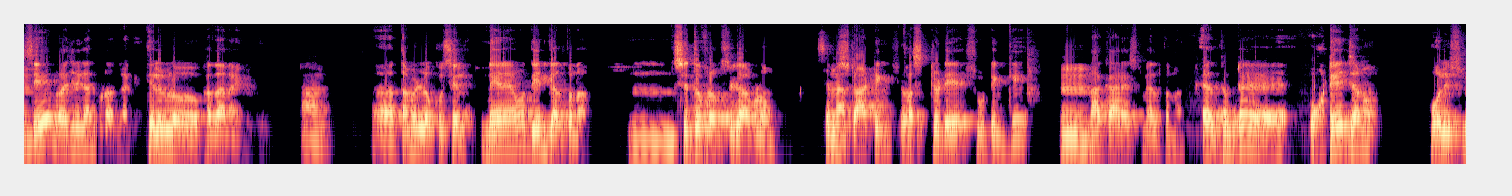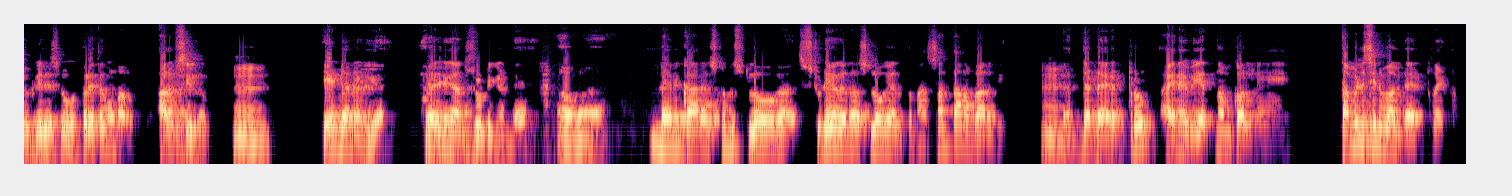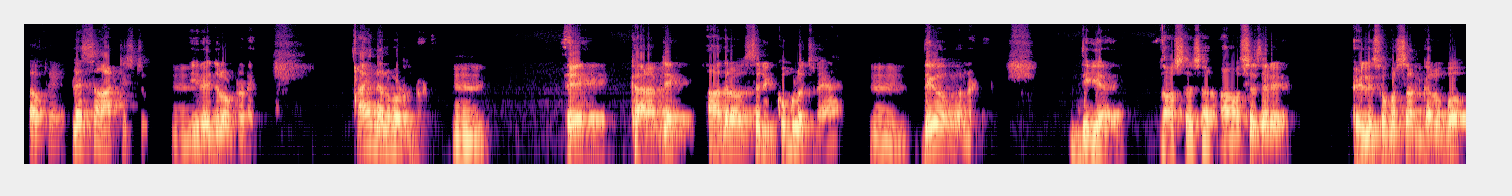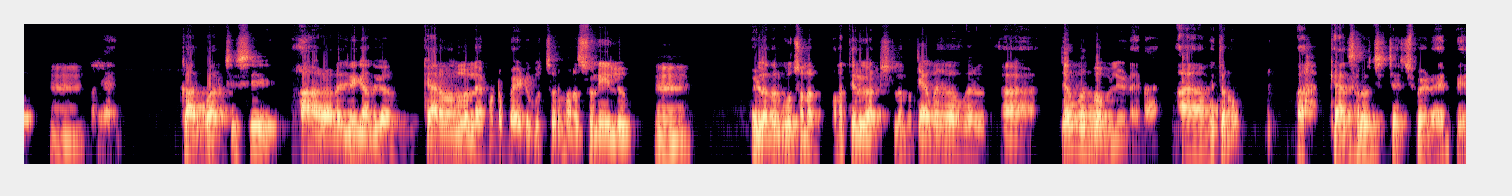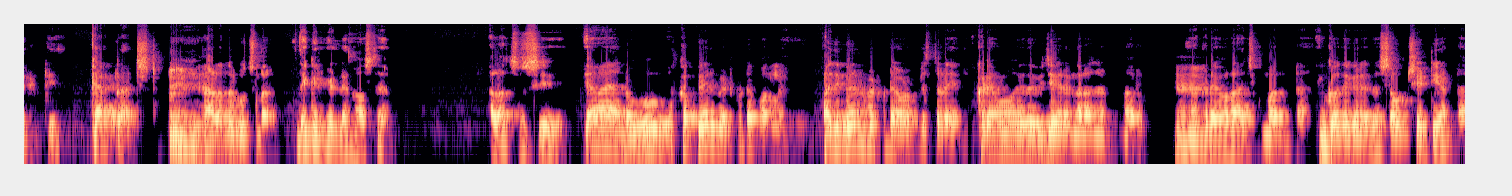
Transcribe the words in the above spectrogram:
ఉమ్. Same Rajinikanth కూడా అలాగే. తెలుగులో కథానాయకుడు. తమిళ్ళో కుశేల్. నేనేమో దీనికి వెళ్తున్నా. మ్, Siddhu from Srikakulam starting first day షూటింగ్కి. నా కార్ వేసుకుని వెళ్తున్నా. వెళ్తుంటే ఒకటే జనం పోలీసులు గీలీసులు విపరీతంగా ఉన్నారు RFC లో ఉమ్. ఏంటని అడిగా. రజనీకాంత్ షూటింగ్ అంటే అవునా? నేను కార్ వేసుకుని స్లోగా స్టూడియో కదా స్లోగా వెళ్తున్నా. సంతాన భారతి. పెద్ద డైరెక్టర్. ఆయన వియత్నాం కాలనీ తమిళ సినిమాకి డైరెక్టర్ ఆయన ఓకే. Plus artist. ఈ రేంజ్లో ఉంటాడు ఆయన. నిలబడి ఉన్నాడు. ఉమ్. ఏ కార్ ఆఫ్ జై ఆంధ్ర వస్తే నీకు కొమ్ములు వచ్చినాయా? ఉమ్. దిగో అన్నాడు. దిగా. నమస్తే సార్. నమస్తే సరే. వెళ్ళి సూపర్ స్టార్ కలువు పో ఉమ్. కార్ పార్క్ చేసి ఆ రజనీకాంత్ గారు క్యారవాన్లో లేకుండా బయట కూర్చొని మన సునీల్. వీళ్ళందరూ కూర్చున్నారు. మన తెలుగు ఆర్టిస్టులందరూ జగపతి బాబు గారు. ఆ, జగపతి బాబు లేడు ఆయన. ఆ ఇతను. క్యాన్సర్ వచ్చి చచ్చిపోయాడు ఆయన పేరేంటి క్యారెక్టర్ ఆర్టిస్ట్ వాళ్ళందరూ కూర్చున్నారు దగ్గరికి వెళ్ళి నమస్తే. అలా చూసి ఏమయ్యా నువ్వు ఒక్క పేరు పెట్టుకుంటే పర్లేదు పది పేర్లు పెట్టుకుంటే ఎవడు పిలుస్తాడు ఆయన ఇక్కడేమో ఏదో విజయ రంగరాజు అంటున్నారు. అక్కడేమో రాజ్ కుమార్ అంట ఇంకో దగ్గర ఏదో సౌత్ శెట్టి అంట.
